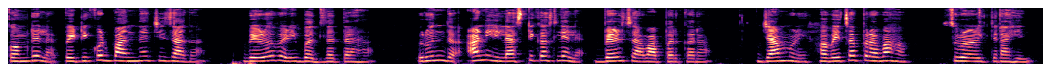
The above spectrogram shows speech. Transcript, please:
कमरेला पेटीकोट बांधण्याची जागा वेळोवेळी बदलत राहा. रुंद आणि इलास्टिक असलेल्या बेल्टचा वापर करा ज्यामुळे हवेचा प्रवाह सुरळीत राहील.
